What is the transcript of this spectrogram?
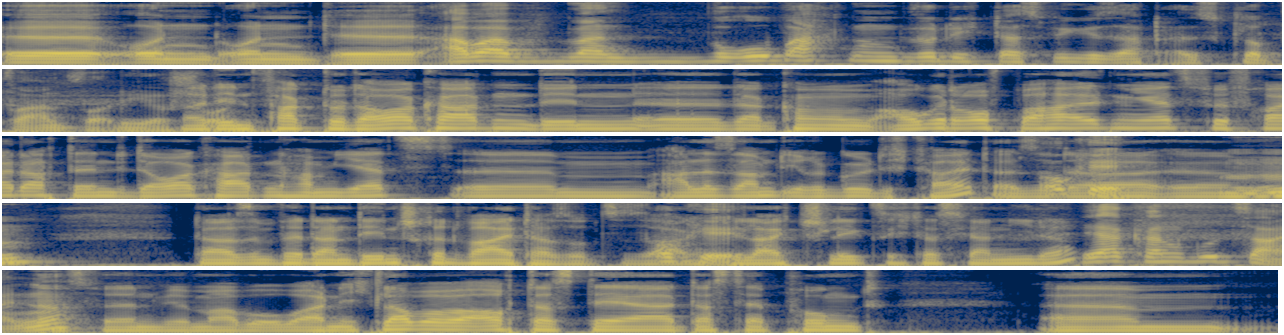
Äh, und, und, äh, aber man beobachten würde ich das, wie gesagt, als Clubverantwortlicher Bei schon. den Faktor Dauerkarten, den, äh, da können wir im Auge drauf behalten jetzt für Freitag, denn die Dauerkarten haben jetzt ähm, allesamt ihre Gültigkeit. Also Okay. da, ähm, Mhm. da sind wir dann den Schritt weiter sozusagen. Okay. Vielleicht schlägt sich das ja nieder. Ja, kann gut sein, ne? Das werden wir mal beobachten. Ich glaube aber auch, dass der, dass der Punkt ähm,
